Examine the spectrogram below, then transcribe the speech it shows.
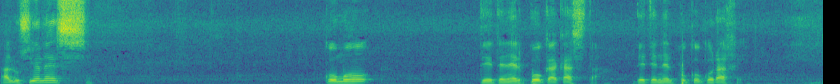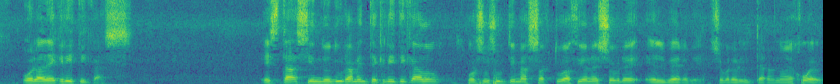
Alusiones como de tener poca casta, de tener poco coraje. Ola de críticas. Está siendo duramente criticado por sus últimas actuaciones sobre el verde, sobre el terreno de juego.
